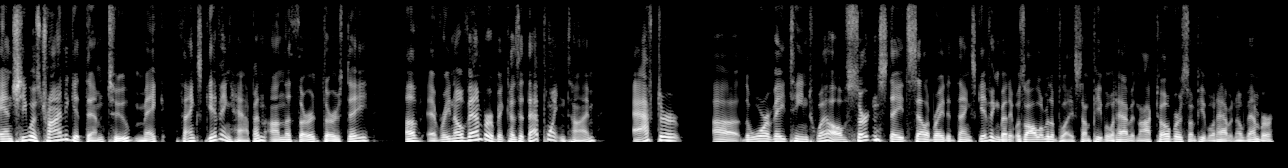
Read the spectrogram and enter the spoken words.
And she was trying to get them to make Thanksgiving happen on the third Thursday of every November because at that point in time, after uh, the War of 1812, certain states celebrated Thanksgiving, but it was all over the place. Some people would have it in October, some people would have it in November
